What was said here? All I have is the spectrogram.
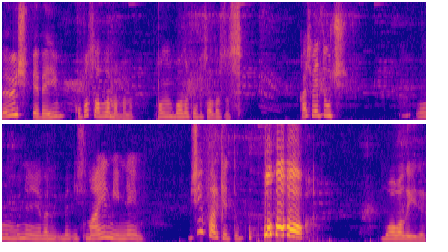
Dövüş bebeğim. Popo sallama bana. Bana, bana popo sallasın. Kaç bende uç. Oğlum bu ne ya? Ben ben İsmail miyim neyim? Bir şey fark ettim. bu havalıydı.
